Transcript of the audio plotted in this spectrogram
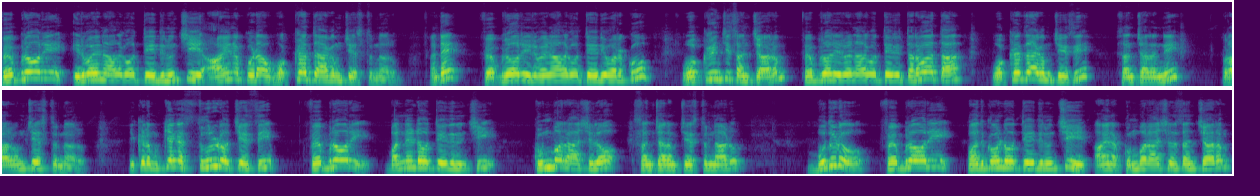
ఫిబ్రవరి ఇరవై నాలుగవ తేదీ నుంచి ఆయన కూడా వక్ర త్యాగం చేస్తున్నారు. అంటే ఫిబ్రవరి ఇరవై నాలుగవ తేదీ వరకు వక్రించి సంచారం ఫిబ్రవరి ఇరవై నాలుగవ తేదీ తర్వాత వక్రత్యాగం చేసి సంచారాన్ని ప్రారంభం చేస్తున్నారు. ఇక్కడ ముఖ్యంగా సూర్యుడు వచ్చేసి ఫిబ్రవరి పన్నెండవ తేదీ నుంచి కుంభరాశిలో సంచారం చేస్తున్నాడు. బుధుడు ఫిబ్రవరి పదకొండవ తేదీ నుంచి ఆయన కుంభరాశిలో సంచారం.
